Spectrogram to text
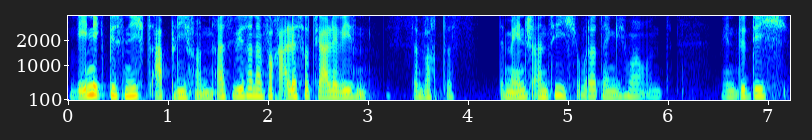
wenig bis nichts abliefern. Also wir sind einfach alle soziale Wesen. Das ist einfach das, der Mensch an sich, oder denke ich mal. Und wenn du dich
